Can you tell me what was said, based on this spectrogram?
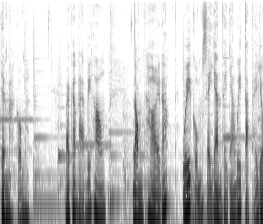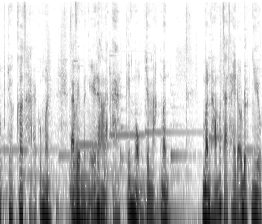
trên mặt của mình. Và các bạn biết không, đồng thời đó quý cũng sẽ dành thời gian quý tập thể dục cho cơ thể của mình. Tại vì mình nghĩ rằng là à cái mụn trên mặt mình mình không có thể thay đổi được nhiều,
